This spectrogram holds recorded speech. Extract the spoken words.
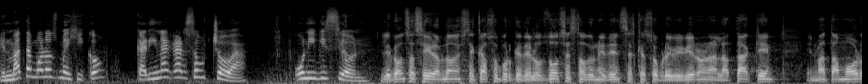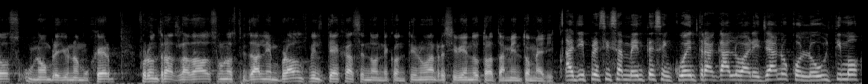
En Matamoros, México, Karina Garza Ochoa, Univisión. Le vamos a seguir hablando de este caso porque de los dos estadounidenses que sobrevivieron al ataque en Matamoros, un hombre y una mujer, fueron trasladados a un hospital en Brownsville, Texas, en donde continúan recibiendo tratamiento médico. Allí precisamente se encuentra Galo Arellano con lo último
